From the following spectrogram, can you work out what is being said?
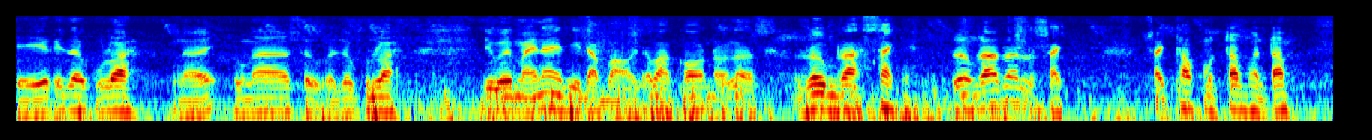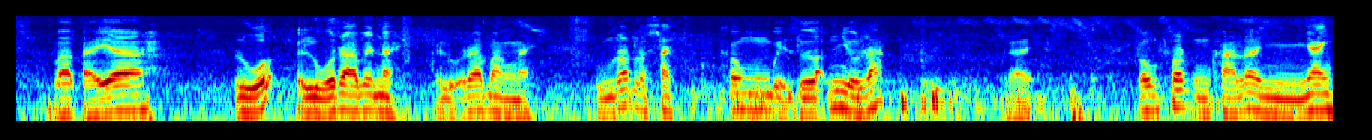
chế cái dâu cu loa. Đấy chúng ta sử vào dâu cu loa. Thì với máy này thì đảm bảo cho bà con đó là rơm ra sạch rơm ra rất là sạch sạch thóc 100% và cái uh, lúa cái lúa ra bên này cái lúa ra bằng này cũng rất là sạch không bị lẫn nhiều rác. Đấy công suất cũng khá là nhanh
